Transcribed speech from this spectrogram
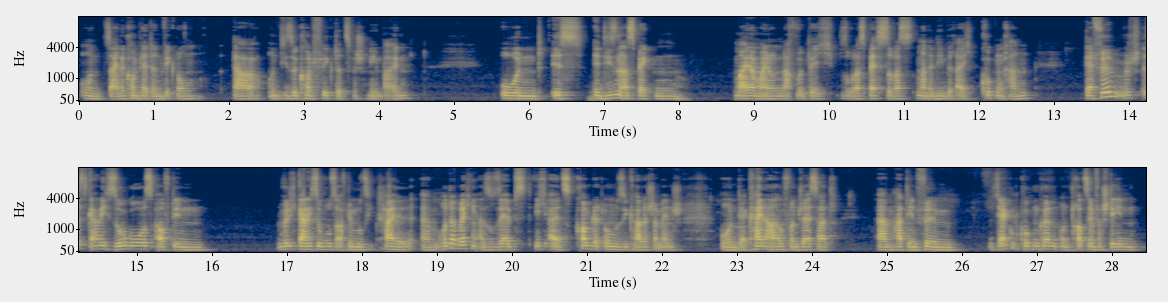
und seine komplette Entwicklung da und diese Konflikte zwischen den beiden. Und ist in diesen Aspekten meiner Meinung nach wirklich so das Beste, was man in dem Bereich gucken kann. Der Film ist gar nicht so groß auf den, würde ich gar nicht so groß auf den Musikteil ähm, runterbrechen. Also selbst ich als komplett unmusikalischer Mensch und der keine Ahnung von Jazz hat, ähm, hat den Film sehr gut gucken können und trotzdem verstehen,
